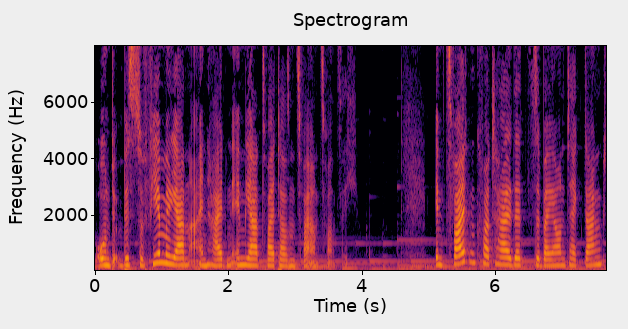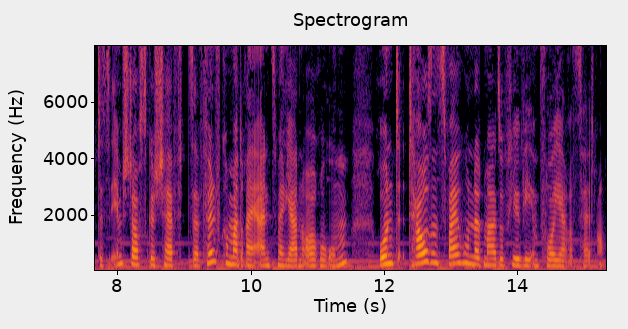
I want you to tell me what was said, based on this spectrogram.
und bis zu 4 Milliarden Einheiten im Jahr 2022. Im zweiten Quartal setzte BioNTech dank des Impfstoffsgeschäfts 5,31 Milliarden Euro um, rund 1200 Mal so viel wie im Vorjahreszeitraum.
